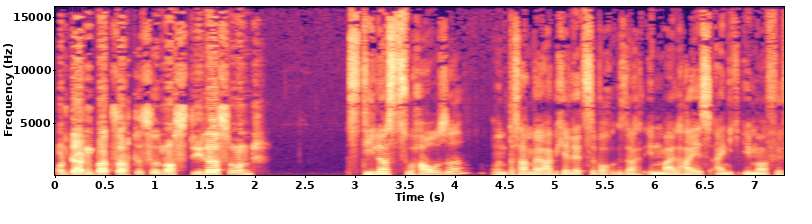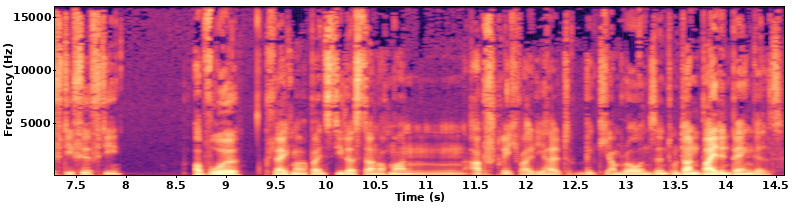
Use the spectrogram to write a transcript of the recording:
Und dann, was sagtest du noch? Steelers und? Steelers zu Hause. Und das haben wir, habe ich ja letzte Woche gesagt, in Mile High ist eigentlich immer 50-50. Obwohl, vielleicht mache ich bei den Steelers da nochmal einen Abstrich, weil die halt wirklich am Rollen sind. Und dann bei den Bengals.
